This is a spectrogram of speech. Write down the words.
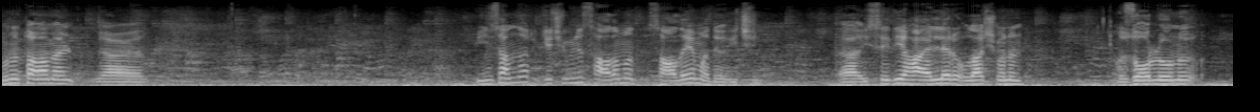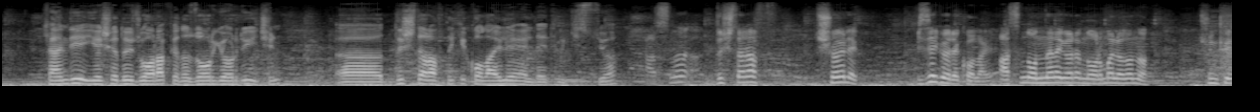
Bunu tamamen e, insanlar geçimini sağlama, sağlayamadığı için e, istediği hayallere ulaşmanın zorluğunu kendi yaşadığı coğrafyada zor gördüğü için e, dış taraftaki kolaylığı elde etmek istiyor. Aslında dış taraf şöyle bize göre kolay. Aslında onlara göre normal olan o. Çünkü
